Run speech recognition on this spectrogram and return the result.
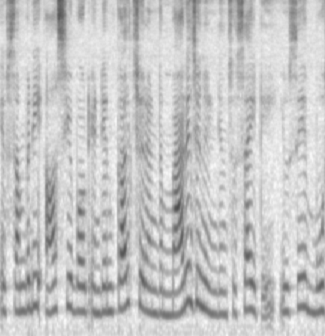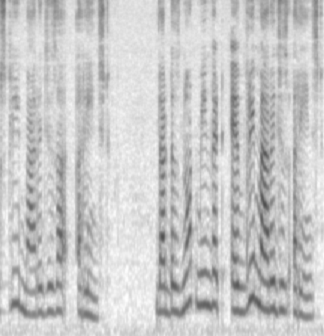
If somebody asks you about Indian culture and the marriage in Indian society, you say mostly marriages are arranged. That does not mean that every marriage is arranged.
